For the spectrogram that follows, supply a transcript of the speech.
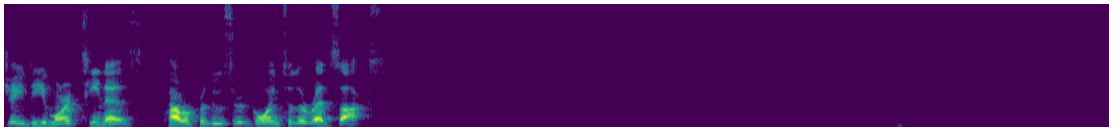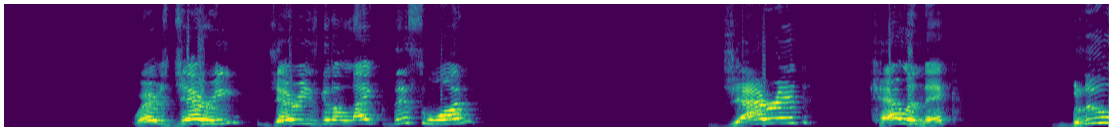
JD Martinez, power producers going to the Red Sox. Where's Jerry? Jerry's gonna like this one. Jarred Kelenic, blue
